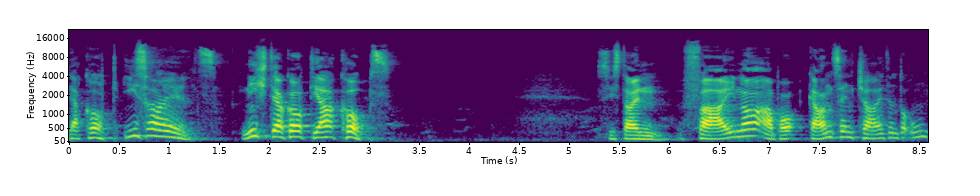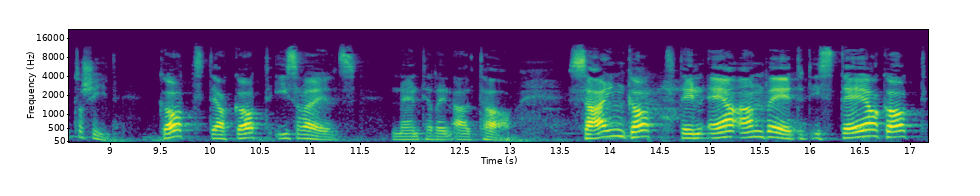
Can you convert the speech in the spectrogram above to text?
Der Gott Israels, nicht der Gott Jakobs. Es ist ein feiner, aber ganz entscheidender Unterschied. Gott, der Gott Israels, nennt er den Altar. Sein Gott, den er anbetet, ist der Gott,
